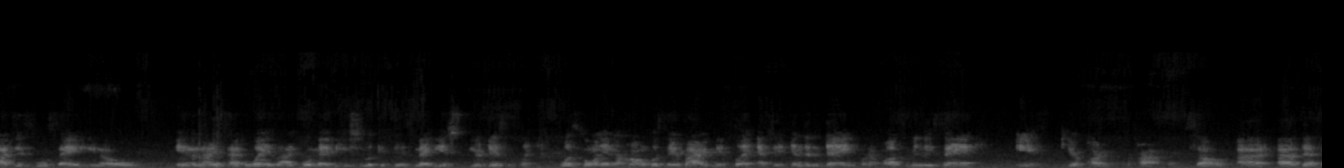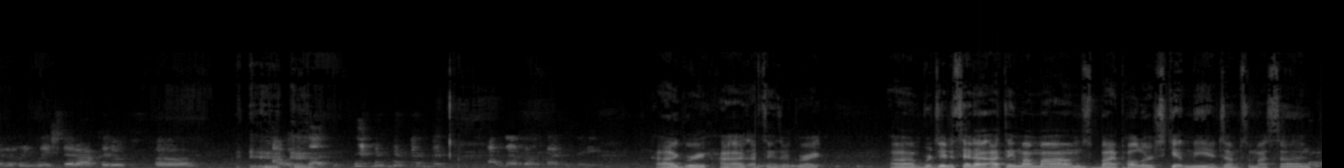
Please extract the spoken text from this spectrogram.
I just will say, you know, in a nice type of way, like, well, maybe you should look at this. Maybe it's your discipline. What's going in the home? What's the environment? But at the end of the day, what I'm ultimately saying is you're part of the problem. So I, I definitely wish that I could have, uh, I would have loved it. I love those type of things. I agree. I, I think they're great. Uh, Regina said, uh, "I think my mom's bipolar skipped me and jumped to my son."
